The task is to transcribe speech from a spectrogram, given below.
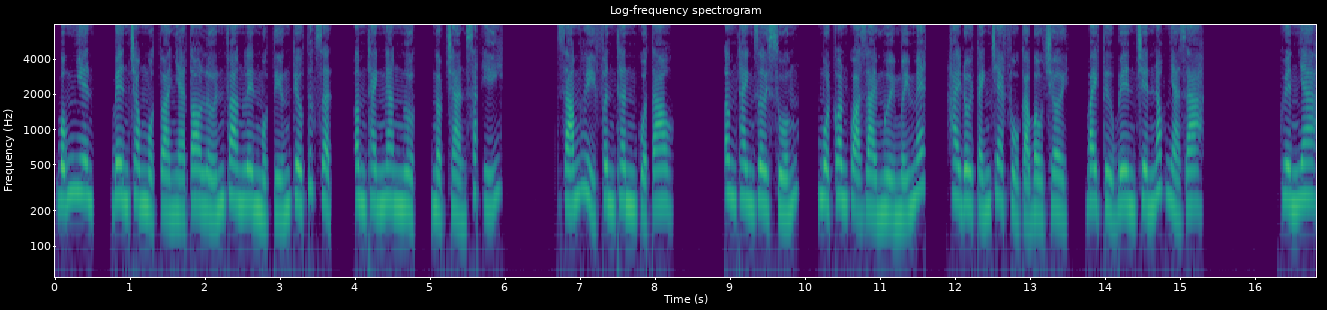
Bỗng nhiên, bên trong một tòa nhà to lớn vang lên một tiếng kêu tức giận, âm thanh ngang ngược, ngập tràn sắt ý. Dám hủy phân thân của tao. Âm thanh rơi xuống, một con quạ dài mười mấy mét, hai đôi cánh che phủ cả bầu trời, bay từ bên trên nóc nhà ra. Huyền Nha,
